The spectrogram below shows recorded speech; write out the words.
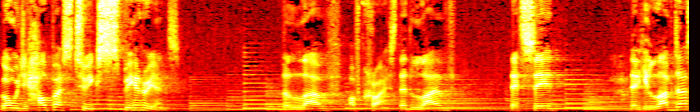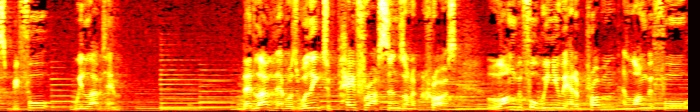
God, would you help us to experience the love of Christ, that love that said that He loved us before we loved Him. That love that was willing to pay for our sins on a cross long before we knew we had a problem and long before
